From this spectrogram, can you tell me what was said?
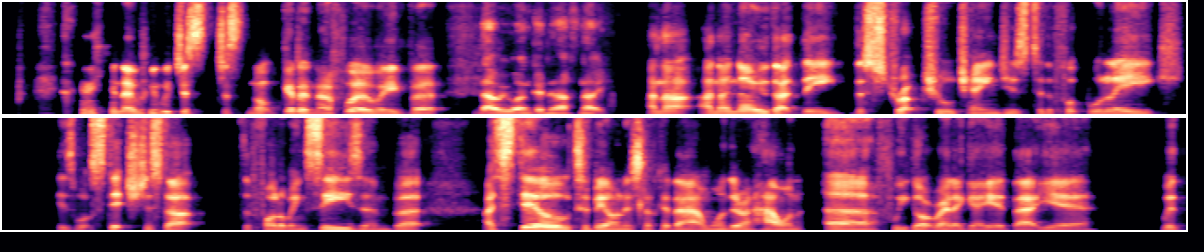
you know, we were just just not good enough, were we? But no, we weren't good enough. No, and I and I know that the the structural changes to the football league is what stitched us up the following season, but I still, to be honest, look at that and wonder how on earth we got relegated that year with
